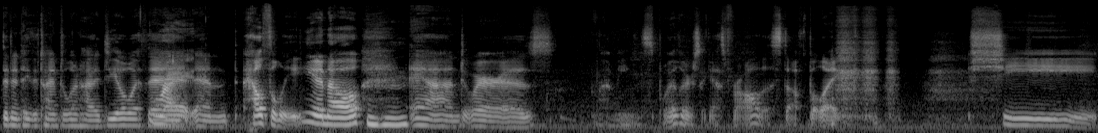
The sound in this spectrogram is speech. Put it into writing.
they didn't take the time to learn how to deal with it Right. and healthily, you know. And whereas I mean, spoilers I guess for all this stuff, but like she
